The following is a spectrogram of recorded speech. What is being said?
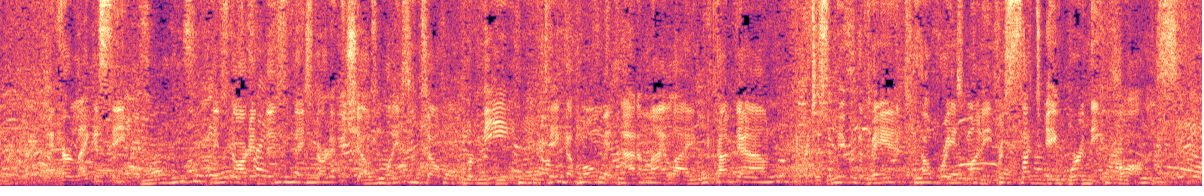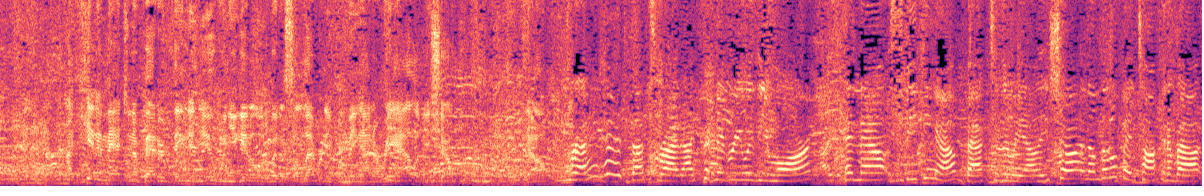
And, and her legacy, they started this, they started Michelle's Place. And so for me to take a moment out of my life to come down participate with the fans, help raise money for such a worthy cause, I can't imagine a better thing to do when you get a little bit of celebrity from being on a reality show. You know? Right? That's right. I couldn't agree with you more. And now, speaking of, back to the reality show and a little bit talking about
